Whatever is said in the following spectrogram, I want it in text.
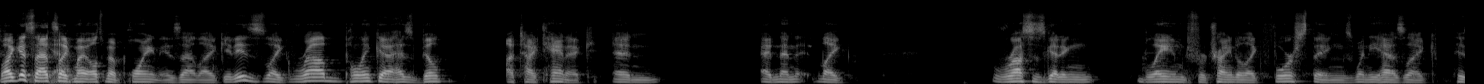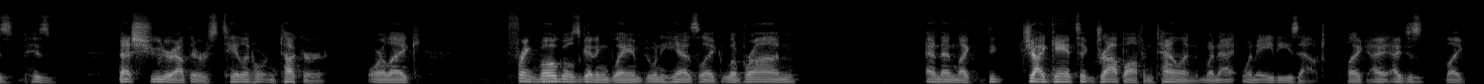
Well, I guess that's Yeah. like my ultimate point is that like it is like Rob Pelinka has built a Titanic and and then like Russ is getting blamed for trying to like force things when he has like his his best shooter out there is Talen Horton Tucker or like Frank Vogel's getting blamed when he has like LeBron and then like the gigantic drop off in talent when I, when AD's out. Like I, I just like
